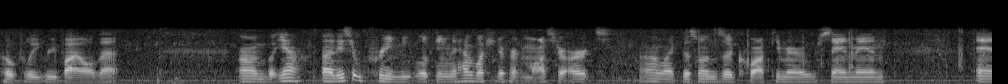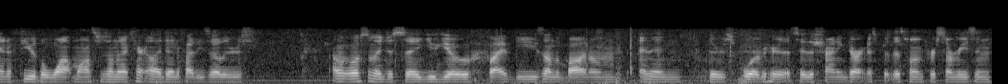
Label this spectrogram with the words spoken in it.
hopefully rebuy all that. Um, but yeah, uh, these are pretty neat looking. They have a bunch of different monster arts. Uh, like this one's a Quackimero Sandman, and a few of the Watt monsters on there. I can't really identify these others. I would mostly just say Yu-Gi-Oh! 5Ds on the bottom, and then there's four over here that say The Shining Darkness, but this one, for some reason,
